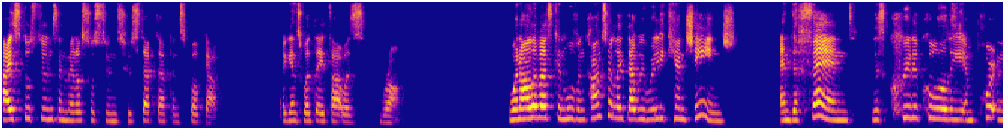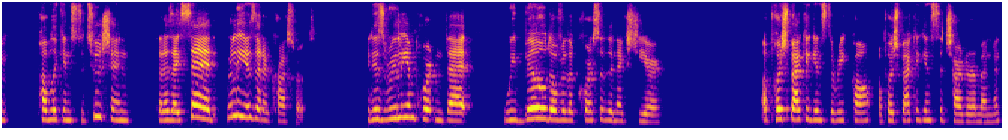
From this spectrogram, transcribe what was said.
High school students and middle school students who stepped up and spoke out against what they thought was wrong. When all of us can move in concert like that, we really can change and defend this critically important public institution that, as I said, really is at a crossroads. It is really important that we build over the course of the next year a pushback against the recall, a pushback against the charter amendment,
